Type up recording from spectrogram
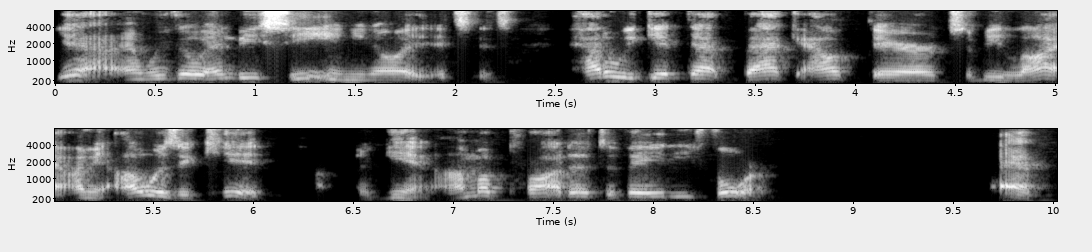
yeah, and we go NBC, and you know, it's it's how do we get that back out there to be live? I mean, I was a kid. Again, I'm a product of '84. At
